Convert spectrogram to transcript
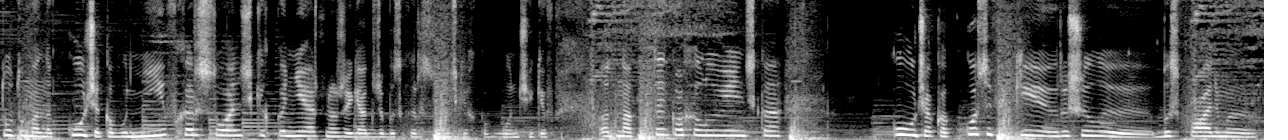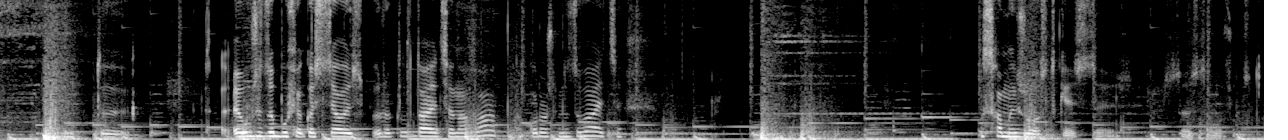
Тут у мене куча кавунів херсонських, звісно ж, як же без херсонських кавунчиків. Одна тиква хеллоуінська, куча кокосів, які вирішили без пальми. От, е, я вже забув, якось це ось перекладається назад, коротше називається. Самий жорсткий це. Саме жорстке.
